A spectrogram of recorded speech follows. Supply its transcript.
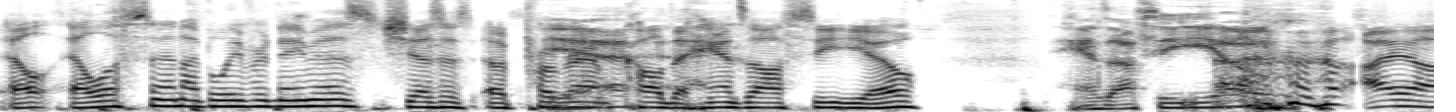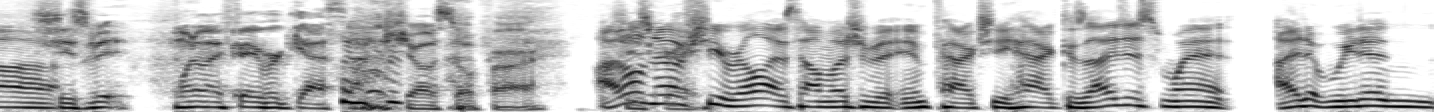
El- Ellison, I believe her name is. She has a, a program yeah. called the Hands Off CEO. Hands off CEO. I uh, she's been one of my favorite guests on the show so far. I don't know great. if she realized how much of an impact she had because I just went. I did, we didn't.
